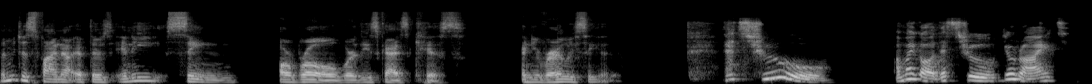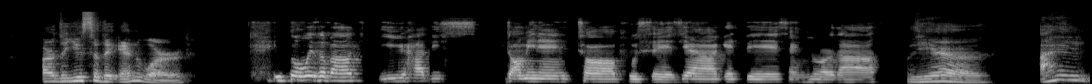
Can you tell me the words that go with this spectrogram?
let me just find out if there's any scene or role where these guys kiss, and you rarely see it. That's true. Oh my God, that's true. You're right. Or the use of the N word. It's always about you had this dominant top who says, Yeah, I get this and you're that. Yeah. I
